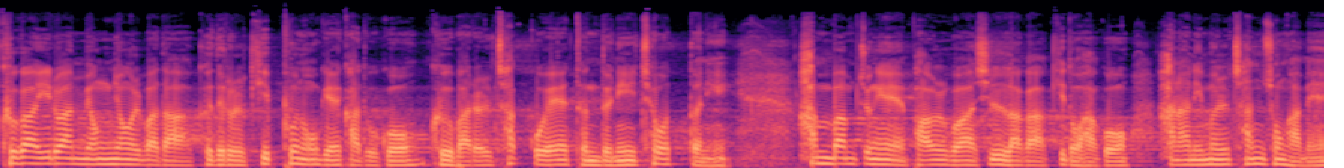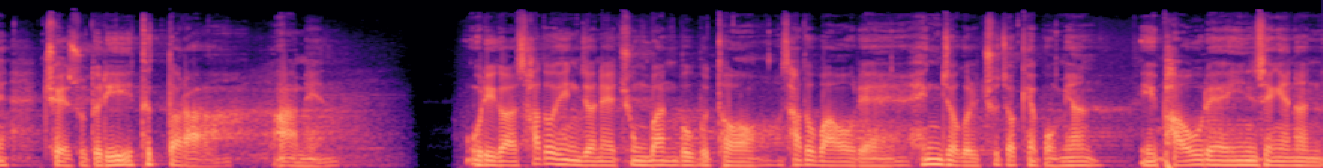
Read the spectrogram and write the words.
그가 이러한 명령을 받아 그들을 깊은 옥에 가두고 그 발을 착고에 든든히 채웠더니 한밤중에 바울과 신라가 기도하고 하나님을 찬송함에 죄수들이 듣더라. 아멘. 우리가 사도행전의 중반부부터 사도 바울의 행적을 추적해 보면 이 바울의 인생에는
